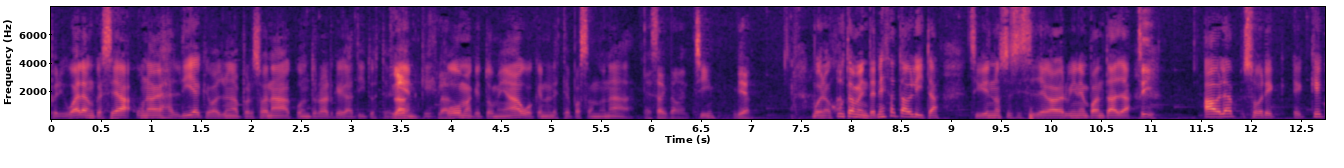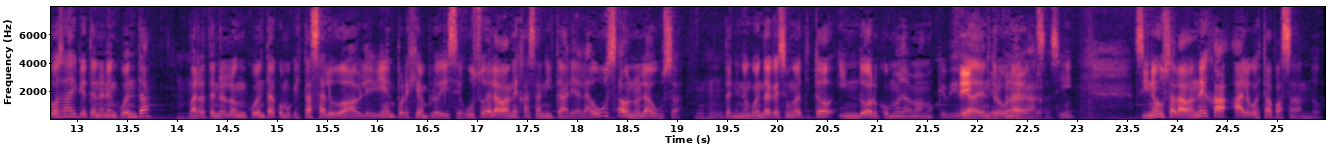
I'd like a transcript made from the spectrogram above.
Pero igual, aunque sea una vez al día, que vaya una persona a controlar que el gatito esté bien, que coma, que tome agua, que no le esté pasando nada. Exactamente. ¿Sí? Bien. Bueno, justamente en esta tablita, si bien no sé si se llega a ver bien en pantalla, sí. Habla sobre eh, qué cosas hay que tener en cuenta para tenerlo en cuenta como que está saludable. Bien, por ejemplo, dice uso de la bandeja sanitaria, ¿la usa o no la usa? Teniendo en cuenta que es un gatito indoor, como llamamos, que vive adentro de una casa, ¿sí? Si no usa la bandeja, algo está pasando.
